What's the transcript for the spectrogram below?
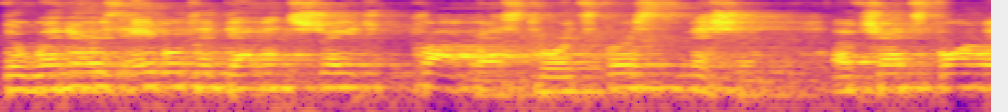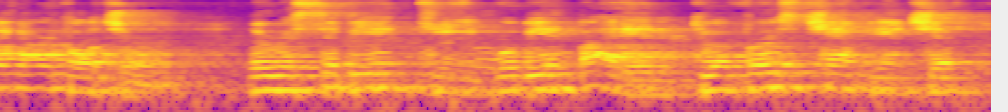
The winner is able to demonstrate progress towards first mission of transforming our culture. The recipient team will be invited to a First Championship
